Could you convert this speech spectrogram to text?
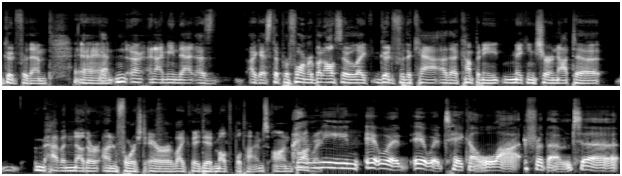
good for them, and yeah. and I mean that as I guess the performer, but also like good for the cat, uh, the company making sure not to have another unforced error like they did multiple times on Broadway. I mean, it would it would take a lot for them to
